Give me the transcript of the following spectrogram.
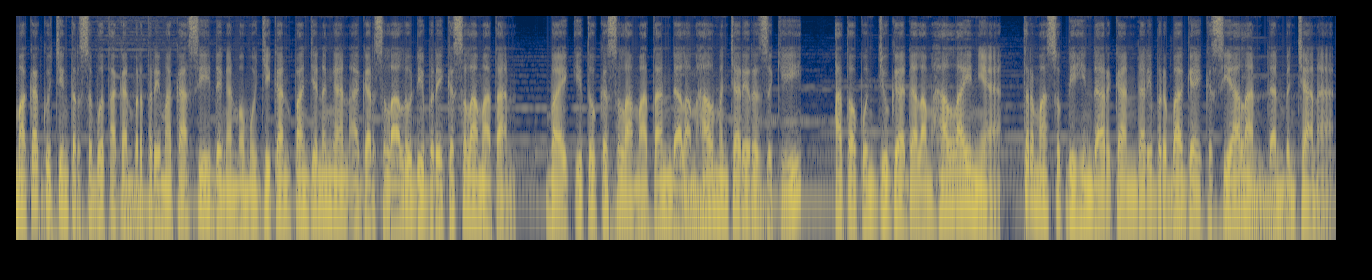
maka kucing tersebut akan berterima kasih dengan memujikan panjenengan agar selalu diberi keselamatan, baik itu keselamatan dalam hal mencari rezeki, ataupun juga dalam hal lainnya, termasuk dihindarkan dari berbagai kesialan dan bencana.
